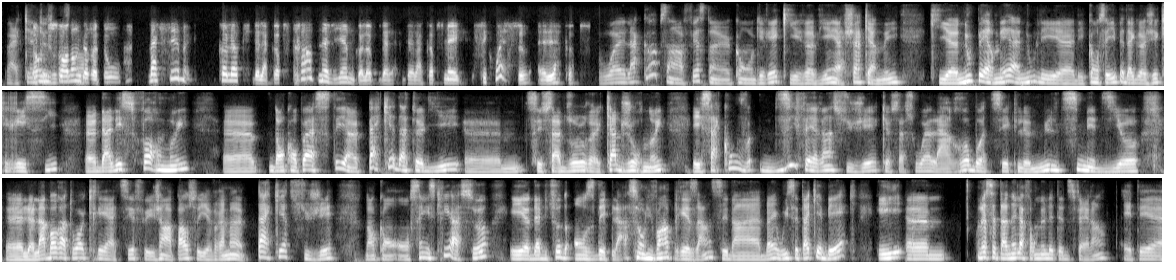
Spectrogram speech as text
Ben, donc, nous serons donc de retour. Maxime, colloque de la COPS, 39e colloque de la, COPS. Mais c'est quoi ça, la COPS? Oui, la COPS, en fait, c'est un congrès qui revient à chaque année qui euh, nous permet, à nous, les, euh, conseillers pédagogiques récits, euh, d'aller se former euh, donc, on peut assister à un paquet d'ateliers. Euh, ça dure quatre journées et ça couvre différents sujets, que ce soit la robotique, le multimédia, euh, le laboratoire créatif et j'en passe. Il y a vraiment un paquet de sujets. Donc, on, s'inscrit à ça et d'habitude, on se déplace. On y va en présence. C'est dans, ben oui, c'est à Québec et Là, cette année, la formule était différente. Était,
